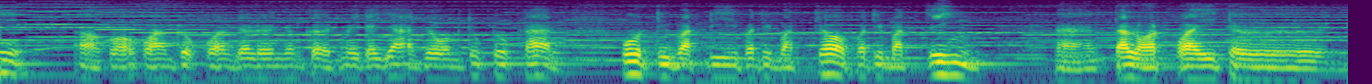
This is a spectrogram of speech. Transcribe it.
้ขอความสุขความเจริญจงเกิดมีแต่ญาติโยมทุกๆทท่านพูดปฏิบัติดีปฏิบัติชอบปฏิบัติจริงตลอดไปเถิด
